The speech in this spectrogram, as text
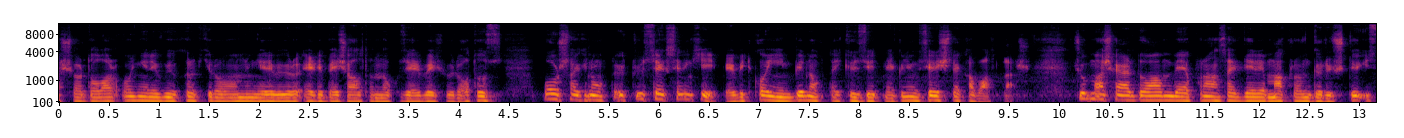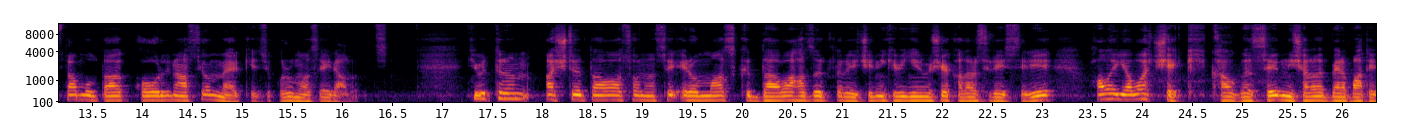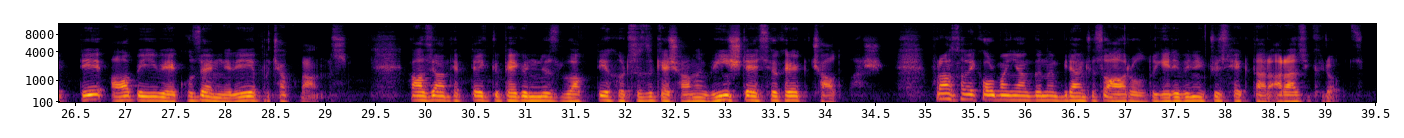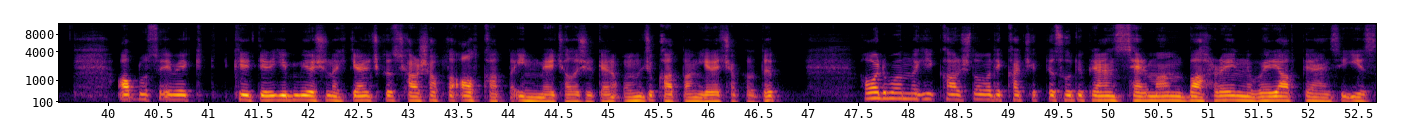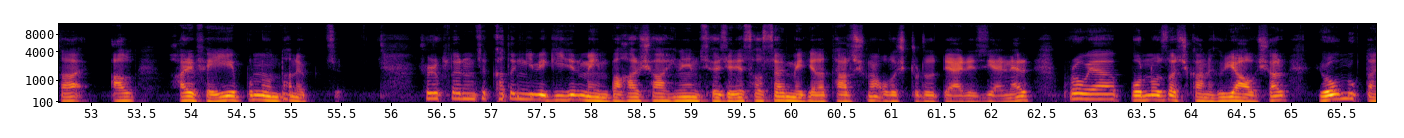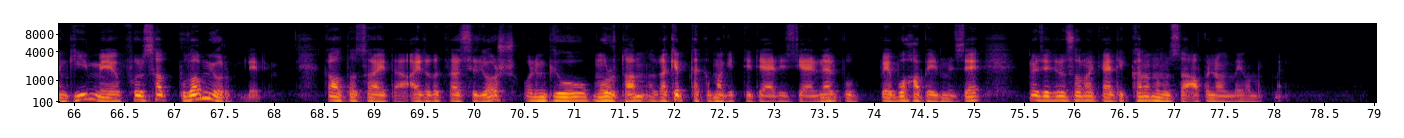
başlıyor. Dolar 17,40 euro, onun yeri euro 55, altın 955 euro 30. Borsa 2.382 ve Bitcoin 21.270 gün yükselişle kapattılar. Cumhurbaşkanı Erdoğan ve Fransa lideri Macron görüştü. İstanbul'da koordinasyon merkezi kurulması ele alındı. Twitter'ın açtığı dava sonrası Elon Musk dava hazırlıkları için 2023'e kadar süre istedi. Hala yavaş çek kavgası nişanı berbat etti. Ağabeyi ve kuzenleri bıçaklandı. Gaziantep'te güpegündüz vakti hırsızlık yaşanı vinçle sökerek çaldılar. Fransa'daki orman yangının bilançosu ağır oldu. 7300 hektar arazi kül oldu. Ablası eve kilitleri 21 yaşındaki genç kız çarşafla alt katta inmeye çalışırken 10. kattan yere çakıldı. Havalimanındaki karşılama dikkat çekti. Suudi Prens Selman, Bahreyn Veliaht Prensi İsa Al Harife'yi burnundan öptü. Çocuklarınızı kadın gibi giydirmeyin Bahar Şahin'in sözleri sosyal medyada tartışma oluşturdu değerli izleyenler. Provaya bornozla çıkan Hülya Avşar yoğunluktan giyinmeye fırsat bulamıyorum dedi. Galatasaray'da ayrılıklar sürüyor. Olimpio Murtan rakip takıma gitti değerli izleyenler. Bu, ve bu haberimize özetinin sonuna geldik. Kanalımıza abone olmayı unutmayın.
